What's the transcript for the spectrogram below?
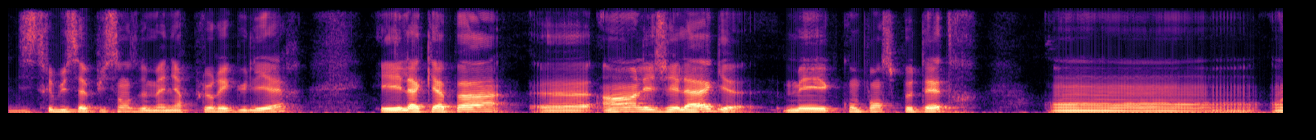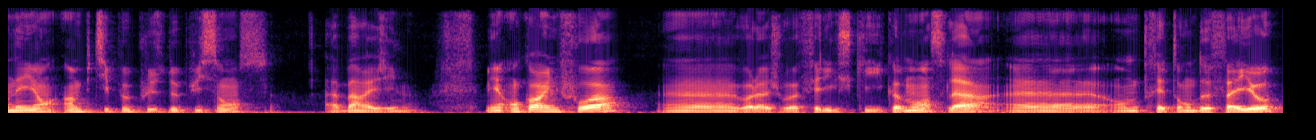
distribue sa puissance de manière plus régulière, et la Kappa euh, a un léger lag, mais compense peut-être en, ayant un petit peu plus de puissance à bas régime. Mais encore une fois, euh, voilà, je vois Félix qui commence là, euh, en me traitant de faillot.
